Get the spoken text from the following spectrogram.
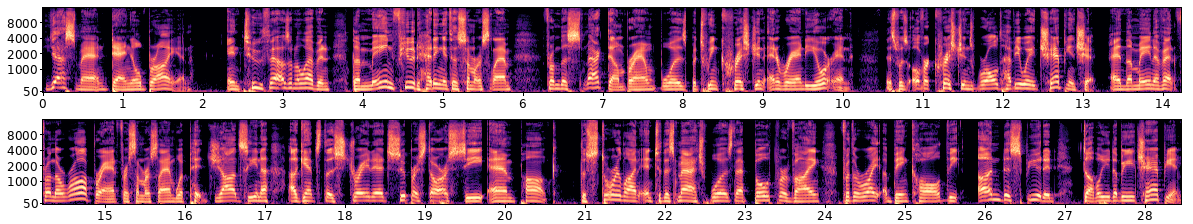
yes man Daniel Bryan. In 2011, the main feud heading into SummerSlam from the SmackDown brand was between Christian and Randy Orton. This was over Christian's World Heavyweight Championship. And the main event from the Raw brand for SummerSlam would pit John Cena against the straight edge superstar CM Punk. The storyline into this match was that both were vying for the right of being called the undisputed WWE Champion.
